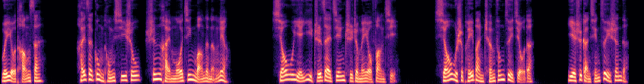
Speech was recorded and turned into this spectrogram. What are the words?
唯有唐三还在共同吸收深海魔晶王的能量。小五也一直在坚持着，没有放弃。小五是陪伴陈峰最久的。也是感情最深的，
